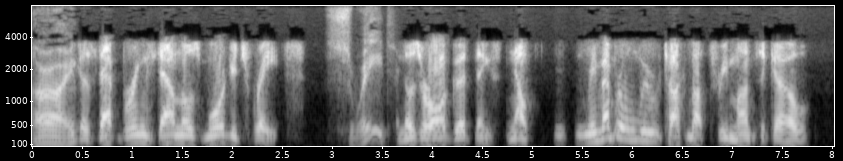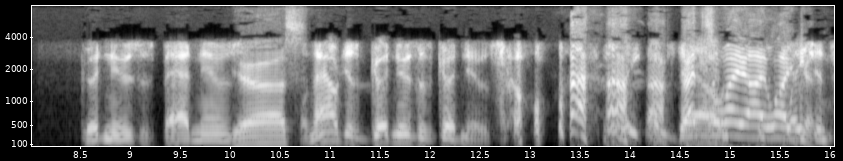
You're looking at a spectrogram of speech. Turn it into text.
All right. because that brings down those mortgage rates. Sweet. And those are all good things. Now, remember when we were talking about three months ago? Good news is bad news. Yes. Well, now just good news is good news. So down. That's the way I like it. Inflation's-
